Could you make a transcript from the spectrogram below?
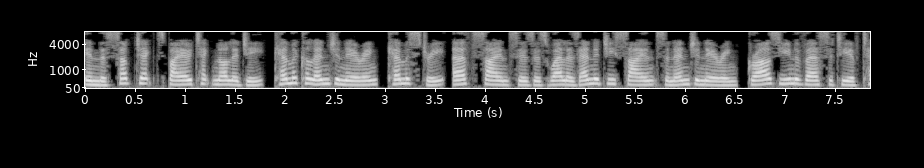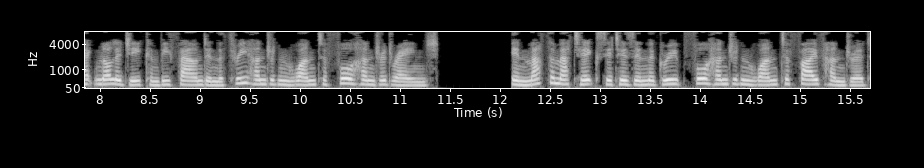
In the subjects biotechnology, chemical engineering, chemistry, earth sciences as well as energy science and engineering, Graz University of Technology can be found in the 301 to 400 range. In mathematics it is in the group 401 to 500.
